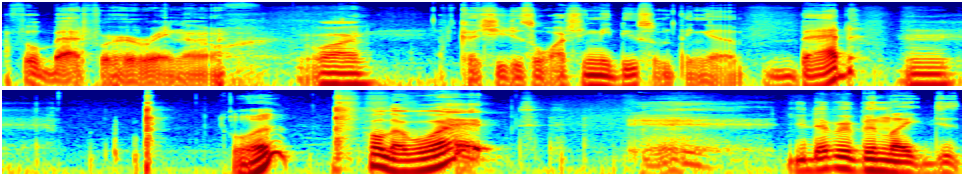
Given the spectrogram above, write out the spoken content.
I feel bad for her right now. Why? Cause she's just watching me do something uh, bad. Mm. What? Hold up, what? You never been like just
